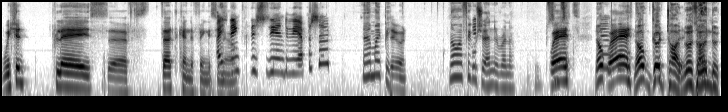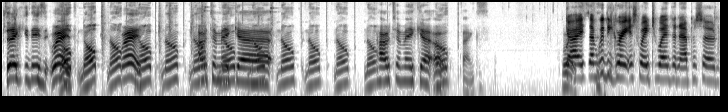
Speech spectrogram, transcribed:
We should place uh, that kind of things, you I know. think this is the end of the episode. Yeah, it might be. Soon. No, I think we should end it right now. Since Wait. it- Nope. Wait. Nope. Good time. Let's end it. Take it easy. Wait. Nope. Nope. Nope. Wait. Nope. Nope. Nope. How to make nope, a- Nope. Nope. Nope. Nope. Nope. How to make a? Oh, Nope. thanks. Wait. Guys, I've got the greatest way to end an episode.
